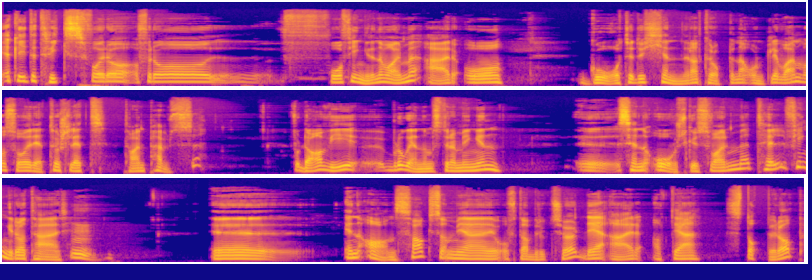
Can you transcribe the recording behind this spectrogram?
et lite triks for å, for å få fingrene varme er å gå til du kjenner at kroppen er ordentlig varm, og så rett og slett ta en pause. For da vil blodgjennomstrømmingen eh, sende overskuddsvarme til fingre og tær. Eh, en annen sak som jeg ofte har brukt sjøl, det er at jeg stopper opp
